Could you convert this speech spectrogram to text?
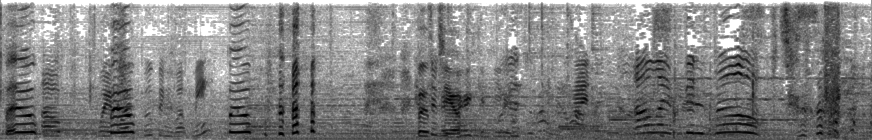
Boop! Oh, wait, Boop. what? Booping what? Me? Boop! Booped Very you. confused. Oh, I've been booped.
